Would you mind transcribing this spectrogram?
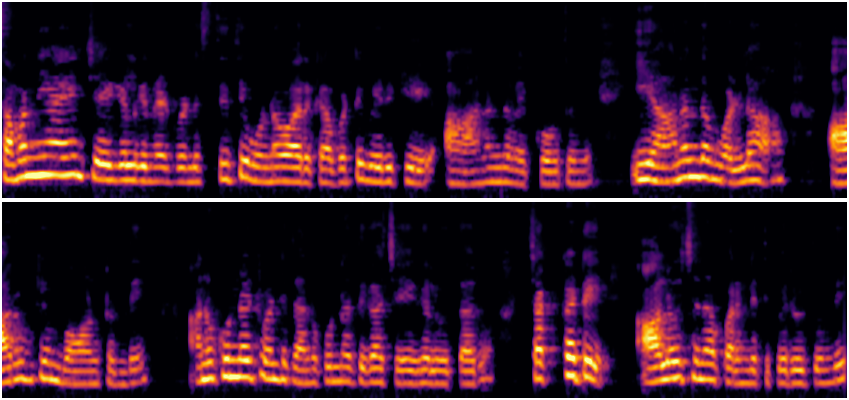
సమన్యాయం చేయగలిగినటువంటి స్థితి ఉన్నవారు కాబట్టి వీరికి ఆ ఆనందం ఎక్కువ అవుతుంది ఈ ఆనందం వల్ల ఆరోగ్యం బాగుంటుంది అనుకున్నటువంటిది అనుకున్నదిగా చేయగలుగుతారు. చక్కటి ఆలోచన పరిణితి పెరుగుతుంది.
